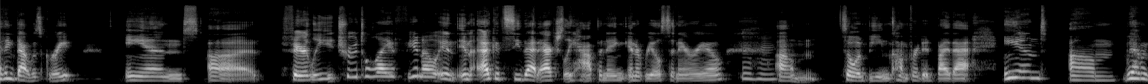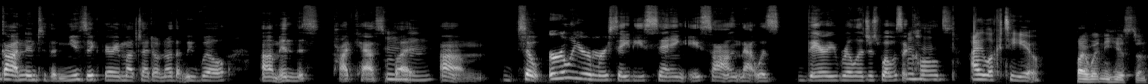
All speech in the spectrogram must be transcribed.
I think that was great and uh fairly true to life, you know, and, and I could see that actually happening in a real scenario. Mhm. Um someone being comforted by that. And um we haven't gotten into the music very much. I don't know that we will um in this podcast, Mhm. but um so earlier Mercedes sang a song that was very religious. What was it Mhm. called? I look to you. By Whitney Houston.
